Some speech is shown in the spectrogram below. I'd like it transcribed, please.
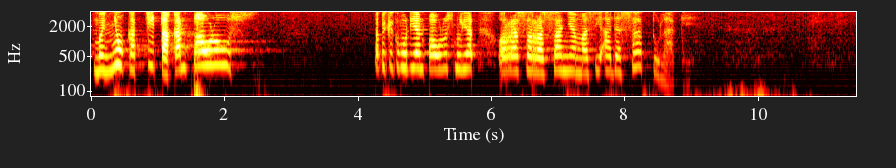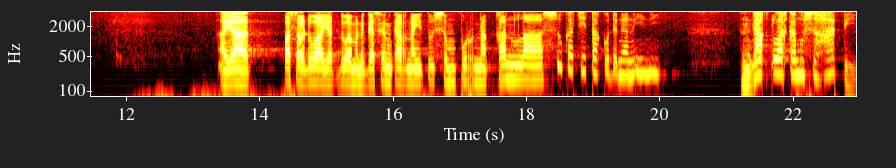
menyukacitakan Paulus. Tapi kemudian Paulus melihat oh rasa-rasanya masih ada satu lagi. Ayat pasal 2 ayat 2 menegaskan karena itu sempurnakanlah sukacitaku dengan ini. Hendaklah kamu sehati,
